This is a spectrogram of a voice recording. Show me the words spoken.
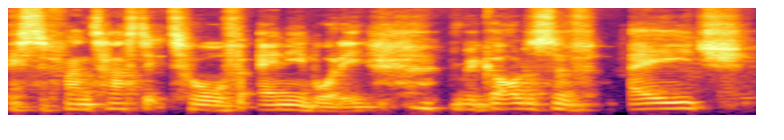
it's a fantastic tool for anybody, regardless of age,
